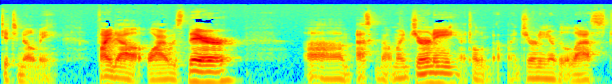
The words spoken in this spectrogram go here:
get to know me, find out why I was there, um, ask about my journey. I told him about my journey over the last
